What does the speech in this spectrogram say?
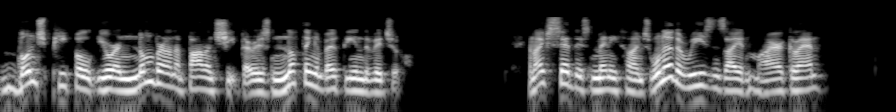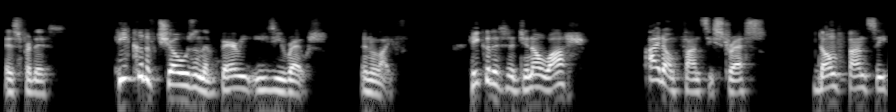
bunch people, you're a number on a balance sheet. There is nothing about the individual. And I've said this many times. One of the reasons I admire Glenn is for this. He could have chosen a very easy route in life. He could have said, you know what? I don't fancy stress. Don't fancy.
